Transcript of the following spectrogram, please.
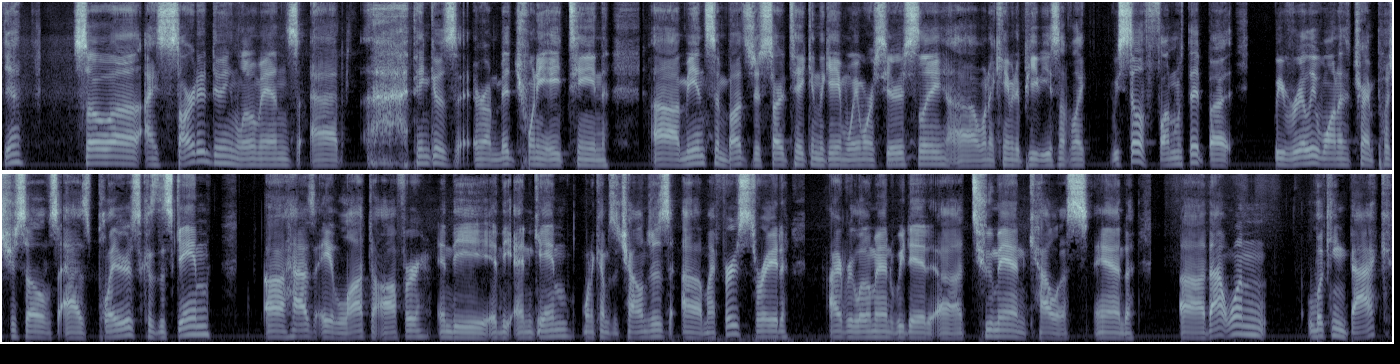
Yeah. So uh, I started doing Lowmans at I think it was around mid 2018. Uh, me and some buds just started taking the game way more seriously uh, when it came to PvE stuff. Like we still have fun with it, but we really wanted to try and push ourselves as players because this game uh, has a lot to offer in the in the end game when it comes to challenges. Uh, my first raid, Ivory Lowman, we did uh, two man Calus, and uh, that one, looking back,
